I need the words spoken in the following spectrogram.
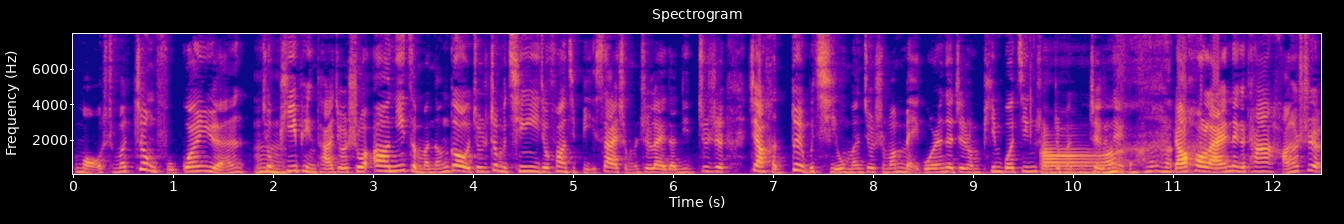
某什么政府官员就批评他，就是说，哦，你怎么能够就是这么轻易就放弃比赛什么之类的？你就是这样很对不起我们，就什么美国人的这种拼搏精神，这么啊这个那个。然后后来那个他好像是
